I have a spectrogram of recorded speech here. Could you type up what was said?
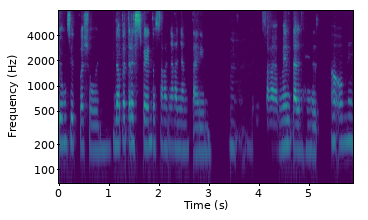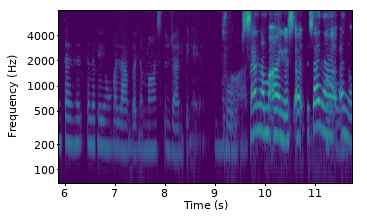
yung sitwasyon. Dapat respeto sa kanya-kanyang time. Mm-mm. Sa mental health. Oo, mental health talaga yung kalaban ng mga estudyante ngayon. True. mga- Sana maayos. ah, sana, Oo. ano,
